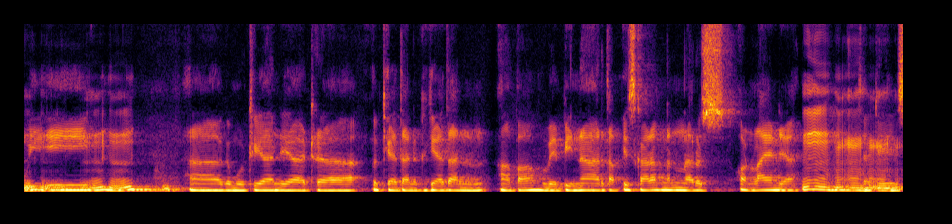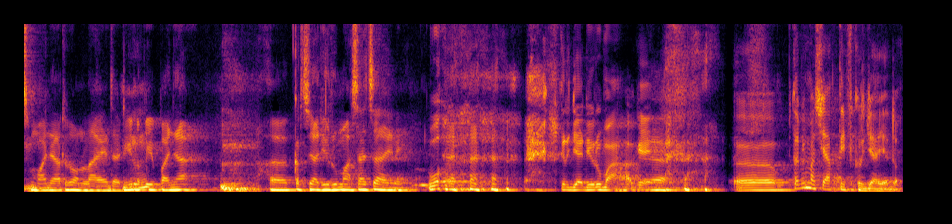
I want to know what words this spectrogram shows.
UI. Mhm. Nah, kemudian ya ada kegiatan-kegiatan apa webinar, tapi sekarang kan harus online ya. Mhm. Jadi semuanya harus online. Jadi lebih banyak eh, kerja di rumah saja ini. Wah, kerja di rumah, oke. Ya. Eh, tapi masih aktif kerja ya dok?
